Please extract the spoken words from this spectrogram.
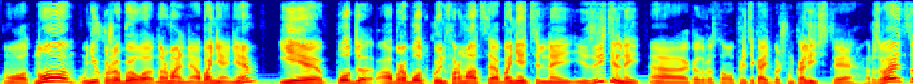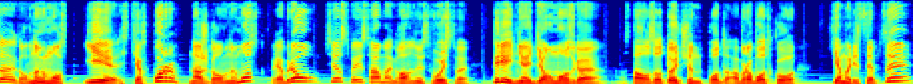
Вот. Но у них уже было нормальное обоняние. И под обработку информации обонятельной и зрительной, э, которая стала притекать в большом количестве, развивается головной мозг. И с тех пор наш головной мозг приобрел все свои самые главные свойства. Передний отдел мозга стал заточен под обработку хеморецепции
